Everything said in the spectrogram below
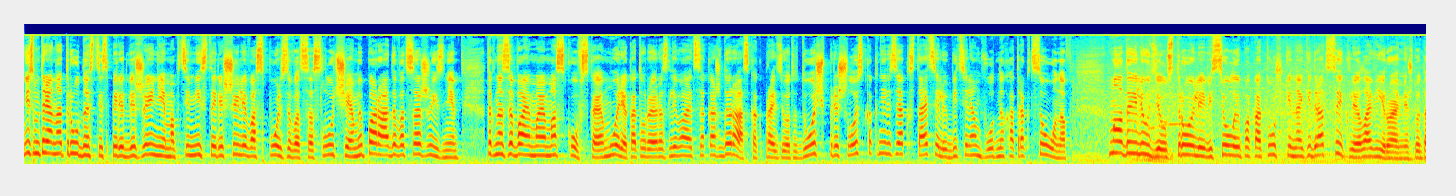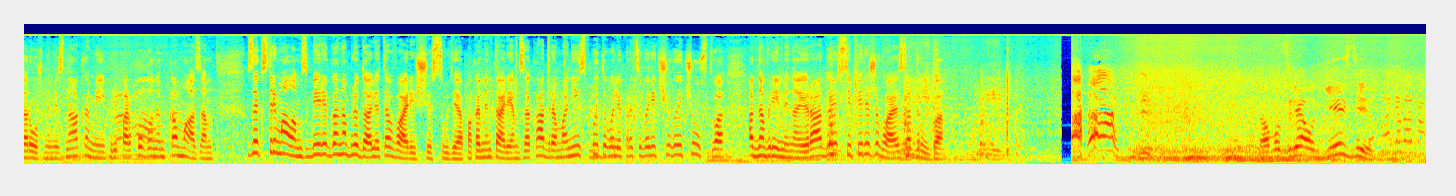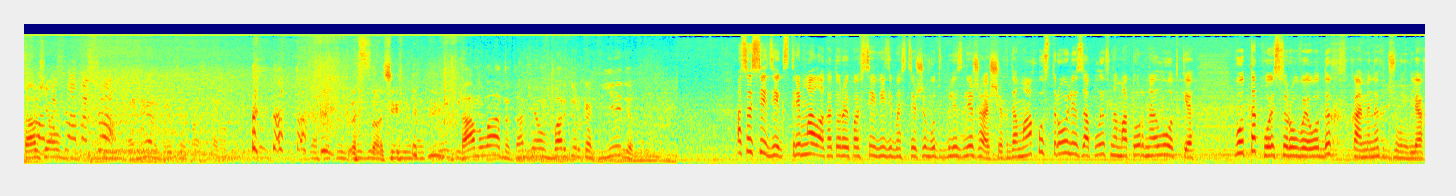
Несмотря на трудности с передвижением, оптимисты решили воспользоваться случаем и порадоваться жизни. Так называемое Московское море, которое разливается каждый раз, как пройдет дождь, пришлось как нельзя кстати любителям водных аттракционов. Молодые люди устроили веселые покатушки на гидроцикле, лавируя между дорожными знаками и припаркованным КАМАЗом. За экстремалом с берега наблюдали товарищи. Судя по комментариям за кадром, они испытывали противоречивые чувства, одновременно и радуясь, и переживая за друга. Там вот зря он ездит. Там сейчас... Там ладно, там сейчас он в бордюр как въедет. А соседи экстремала, которые, по всей видимости, живут в близлежащих домах, устроили заплыв на моторной лодке. Вот такой суровый отдых в каменных джунглях.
